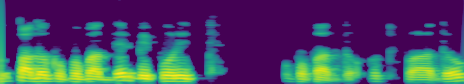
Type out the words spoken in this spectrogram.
উৎপাদক উপপাদ্যের বিপরীত উপপাদ্য। উৎপাদক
